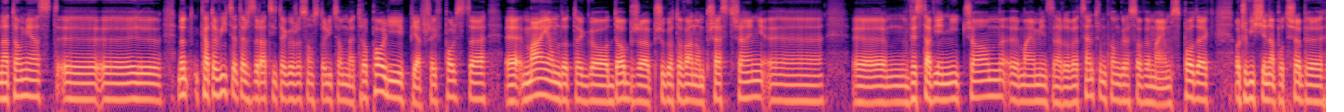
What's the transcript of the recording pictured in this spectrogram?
Natomiast e, no, Katowice też z racji tego, że są stolicą metropolii, pierwszej w Polsce, mają do tego dobrze przygotowaną przestrzeń wystawienniczą, e, mają Międzynarodowe Centrum Kongresowe, mają Spodek. Oczywiście na potrzeby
